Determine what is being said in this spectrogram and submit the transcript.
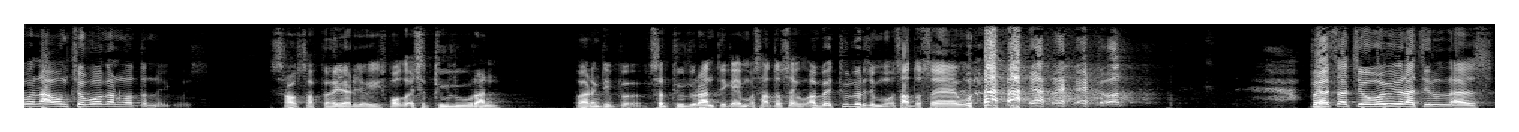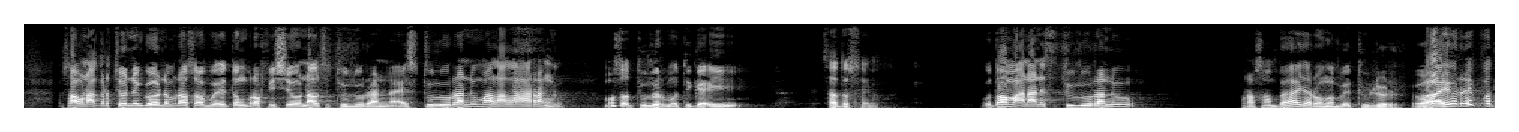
Ya nak wong Jawa kan ngoten niku. Ora usah bayar yo pokoke seduluran. Bareng di seduluran dikai mok 100.000, ambek dulur jemuk 100.000. Bahasa Jawa iki ora jelas. Saya nak kerja ning gone merasa mbok hitung profesional seduluran. Nah, seduluran itu malah larang. Mosok dulur mau dikai 100.000. Utawa maknane seduluran itu rasa bayar wong ambek dulur. Wah, ya repot.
